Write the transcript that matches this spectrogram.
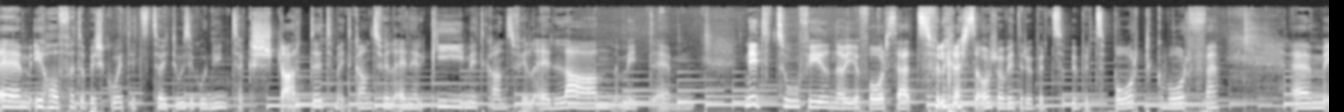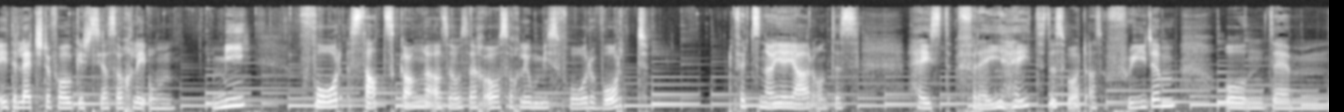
Ähm, ich hoffe, du bist gut ins 2019 gestartet, mit ganz viel Energie, mit ganz viel Elan, mit ähm, nicht zu viel neuen Vorsätzen. Vielleicht hast du es auch schon wieder über das, über das Board geworfen. Ähm, in der letzten Folge ist es ja so ein bisschen um meinen Vorsatz gegangen, also auch so ein bisschen um mein Vorwort für das neue Jahr und das heißt Freiheit, das Wort, also Freedom. Und ähm,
